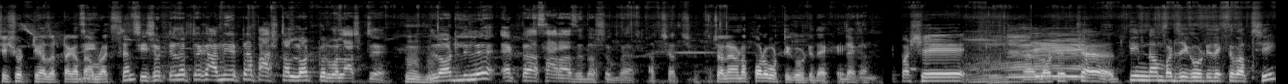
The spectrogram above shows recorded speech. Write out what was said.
ছেষট্টি হাজার টাকা দাম রাখছেন? ছেষট্টি হাজার টাকা আমি একটা পাঁচটা লট করব লাস্টে। লট নিলে একটা সার আছে দর্শক ভাই। আচ্ছা আচ্ছা। চলেন আমরা পরবর্তী গরুটি দেখে দেখেন। পাশে লটের চা- তিন নাম্বার যে গরুটি দেখতে পাচ্ছি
